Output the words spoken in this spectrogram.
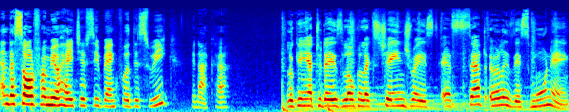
And that's all from your HFC Bank for this week. Vinaka. Looking at today's local exchange rates, as set early this morning,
